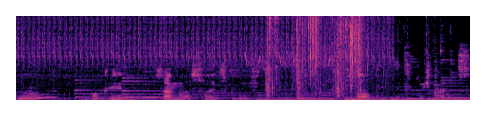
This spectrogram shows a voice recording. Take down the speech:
Hm? Okay, sagen wir, Holz bricht. Okay, jetzt bricht alles.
